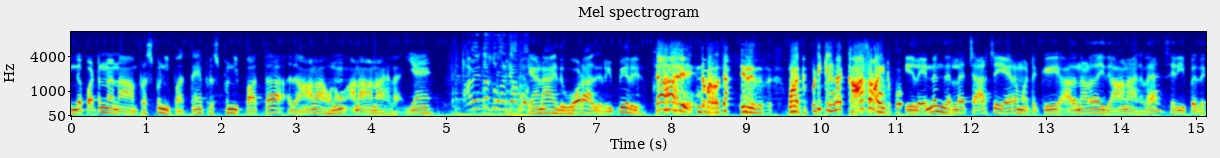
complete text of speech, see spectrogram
இந்த பட்டனை நான் ப்ரெஸ் பண்ணி பார்த்தேன். ப்ரெஸ் பண்ணி பார்த்தா அது ஆன் ஆகணும். ஆனால் ஆன் ஆகலை. ஏன்? ஏன்னா இது ஓடாது. ரிப்பேரு இந்த. உனக்கு பிடிக்கலன்னா காசை வாங்கிட்டு போ. இதில் என்னன்னு தெரில சார்ஜே ஏற மாட்டேக்கு. அதனால தான் இது ஆன் ஆகலை. சரி இப்போ இதை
